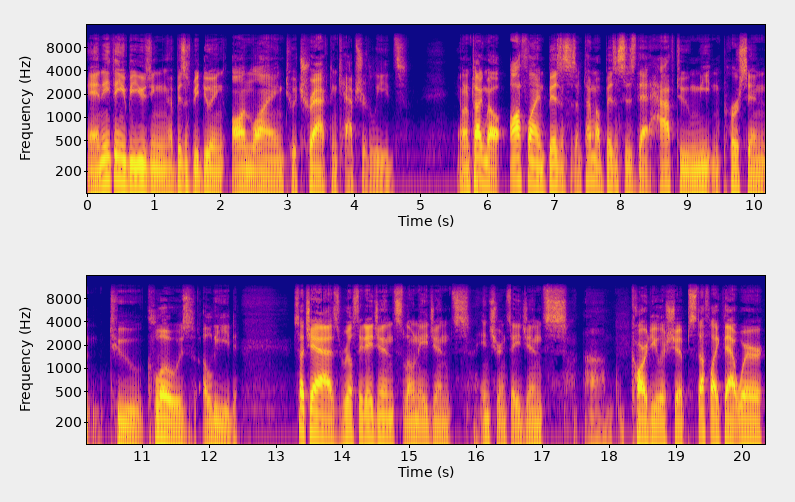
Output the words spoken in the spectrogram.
and anything you'd be using, a business would be doing online to attract and capture leads. And when I'm talking about offline businesses, I'm talking about businesses that have to meet in person to close a lead, such as real estate agents, loan agents, insurance agents, um, car dealerships, stuff like that, where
